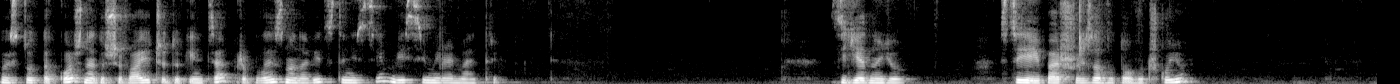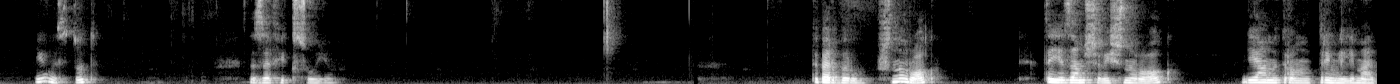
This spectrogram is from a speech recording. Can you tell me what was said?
ось тут також, не дошиваючи до кінця, приблизно на відстані 7-8 мм. З'єдную з цією першою заготовочкою. І ось тут зафіксую. Тепер беру шнурок. Це є замшевий шнурок діаметром 3 мм.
